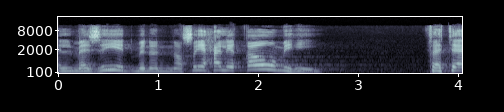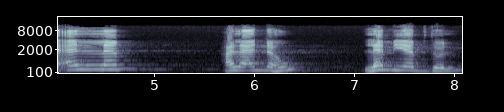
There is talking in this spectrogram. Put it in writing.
المزيد من النصيحة لقومه. فتألم على أنه لم يبذل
